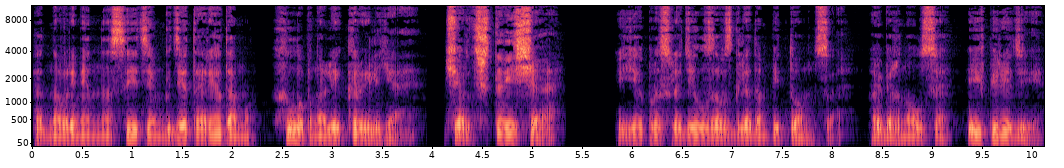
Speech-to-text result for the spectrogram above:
Одновременно с этим где-то рядом хлопнули крылья. «Черт, что еще?» Я проследил за взглядом питомца, обернулся и впереди,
